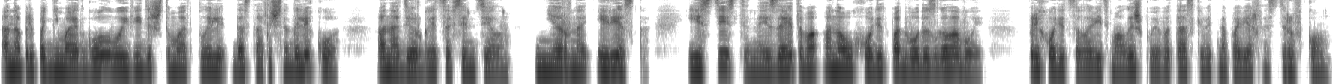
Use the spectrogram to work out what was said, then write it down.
Она приподнимает голову и видит, что мы отплыли достаточно далеко. Она дергается всем телом, нервно и резко. Естественно, из-за этого она уходит под воду с головой. Приходится ловить малышку и вытаскивать на поверхность рывком.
